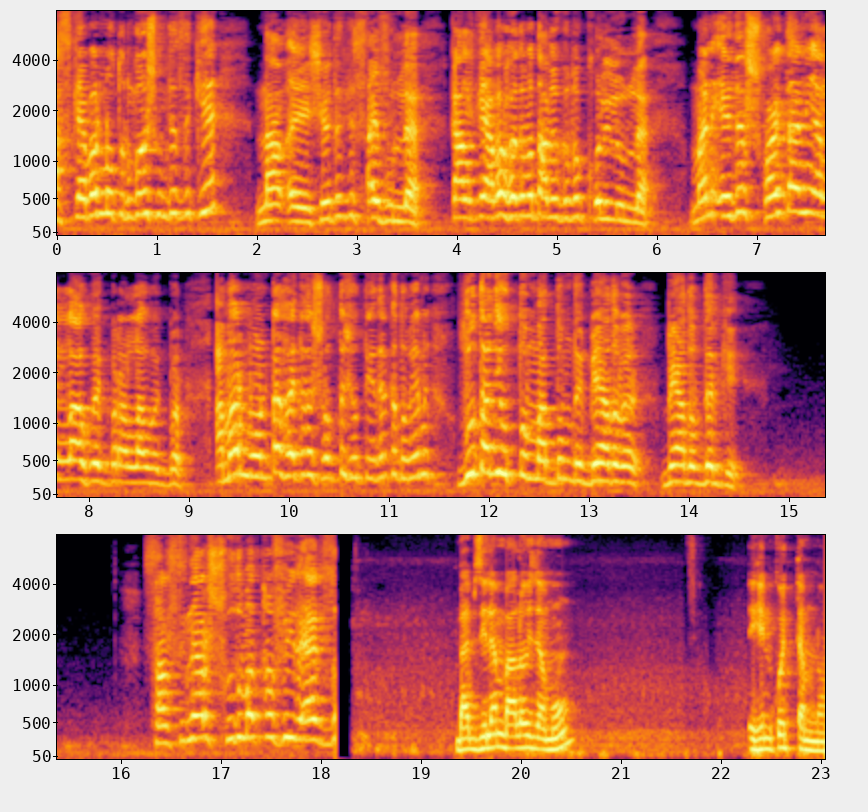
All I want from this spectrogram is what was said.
আজকে আবার নতুন করে শুনতেছে কি? না সেটা কি সাইফুল্লাহ। কালকে আবার হয়তো দাবি করব খলিলুল্লাহ। মানে এদের শয়তানি আল্লাহ একবার আল্লাহ একবার আমার মনটা হয়তো সত্যি সত্যি এদেরকে ধরে আমি জুতা দিয়ে উত্তম মাধ্যম দেই বেয়াদবের, বেয়াদবদেরকে। সারসিনার শুধুমাত্র ফির একজন ভাবছিলাম ভালোই যামু। এখানে করতাম না।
